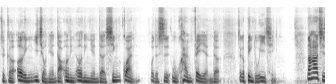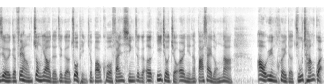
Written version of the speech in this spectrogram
这个二零一九年到二零二零年的新冠或者是武汉肺炎的这个病毒疫情。那他其实有一个非常重要的这个作品，就包括翻新这个二一九九二年的巴塞隆纳奥运会的主场馆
